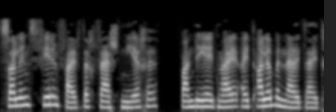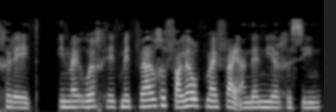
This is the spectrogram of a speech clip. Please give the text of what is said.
Psalms 54 vers 9, want die het mij uit alle benauwdheid gereed, in mijn oog het met welgevallen op mijn vijanden neergezien.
